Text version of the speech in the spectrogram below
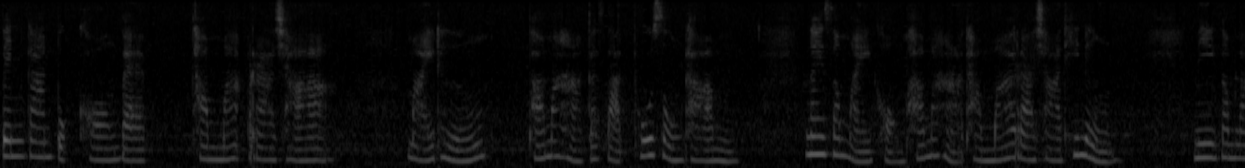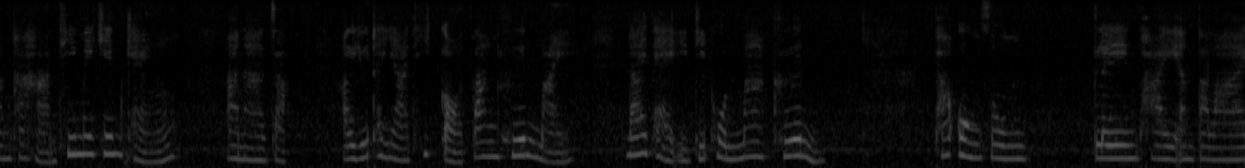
เป็นการปกครองแบบธรรมราชา หมายถึงพระมหากษัตริย์ผู้ทรงธรรม ในสมัยของพระมหาธรรมราชาที่หนึ่ง มีกำลังทหารที่ไม่เข้มแข็ง อาณาจักรอยุธยาที่ก่อตั้งขึ้นใหม่ ได้แผ่อิทธิพลมากขึ้น พระองค์ทรงเกรงภัยอันตราย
